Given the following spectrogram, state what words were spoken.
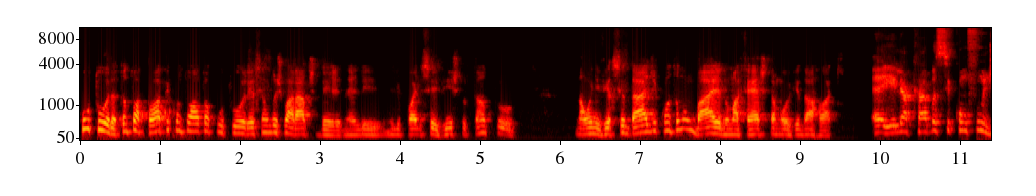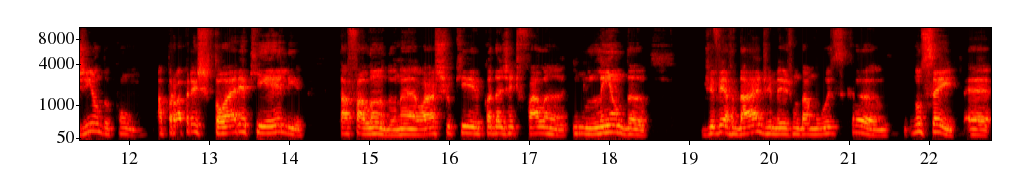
cultura, tanto a pop quanto a alta cultura. Esse é um dos baratos dele, né? ele, ele pode ser visto tanto na universidade quanto num baile, numa festa movida a rock. É, e ele acaba se confundindo com a própria história que ele está falando, né? Eu acho que quando a gente fala em lenda de verdade mesmo da música, não sei, é,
